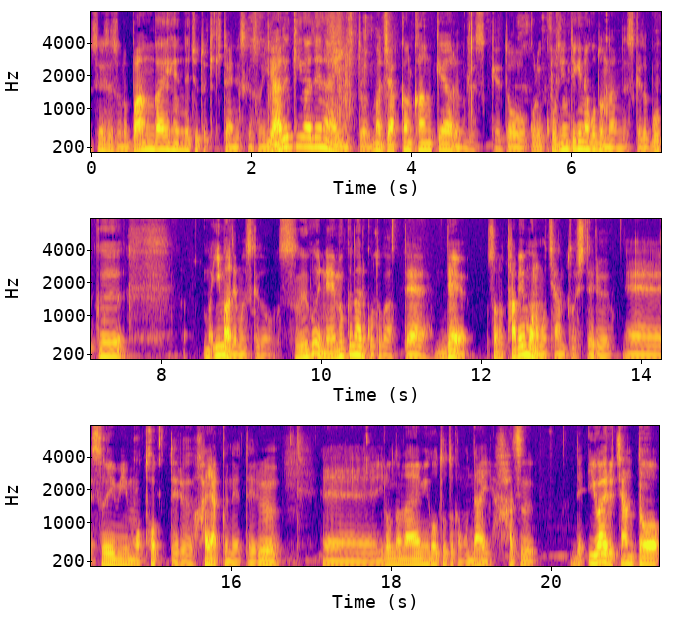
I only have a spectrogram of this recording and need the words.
先生、その番外編でちょっと聞きたいんですけど、そのやる気が出ないと、まあ若干関係あるんですけど、これ個人的なことになるんですけど、僕、まあ今でもですけど、すごい眠くなることがあって、で、その食べ物もちゃんとしてる、えー睡眠もとってる、早く寝てる、えーいろんな悩み事とかもないはず。で、いわゆるちゃんと、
